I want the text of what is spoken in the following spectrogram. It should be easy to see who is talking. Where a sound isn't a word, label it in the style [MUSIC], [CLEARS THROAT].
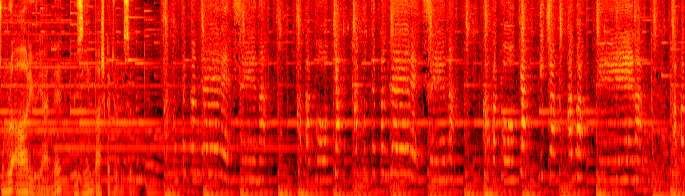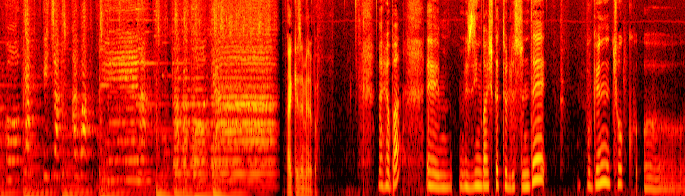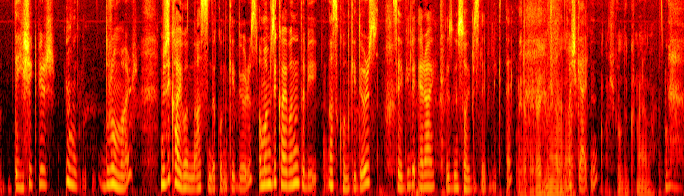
Speaker 1: Sumru Ağır Yürüyen'le müziğin başka türlüsü.
Speaker 2: Herkese merhaba.
Speaker 3: Merhaba. E, müziğin başka türlüsünde bugün çok e, değişik bir [CLEARS THROAT] durum var. Müzik hayvanını aslında konuk ediyoruz. Ama müzik hayvanını tabii nasıl konuk ediyoruz? Sevgili Eray Düzgünsoy bizle birlikte.
Speaker 2: Merhaba Eray. Hoş
Speaker 4: Merhabalar.
Speaker 3: Hoş geldin.
Speaker 4: Hoş bulduk. Merhaba.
